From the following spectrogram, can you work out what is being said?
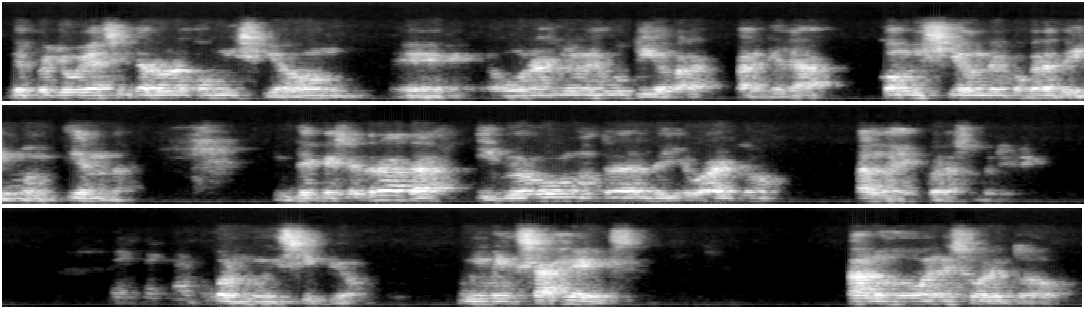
Después yo voy a citar una comisión eh, o una reunión ejecutiva para, para que la comisión de cooperativismo entienda de qué se trata y luego vamos a tratar de llevarlo a las escuelas superiores. Por municipio. Mi mensaje es a los jóvenes sobre todo,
